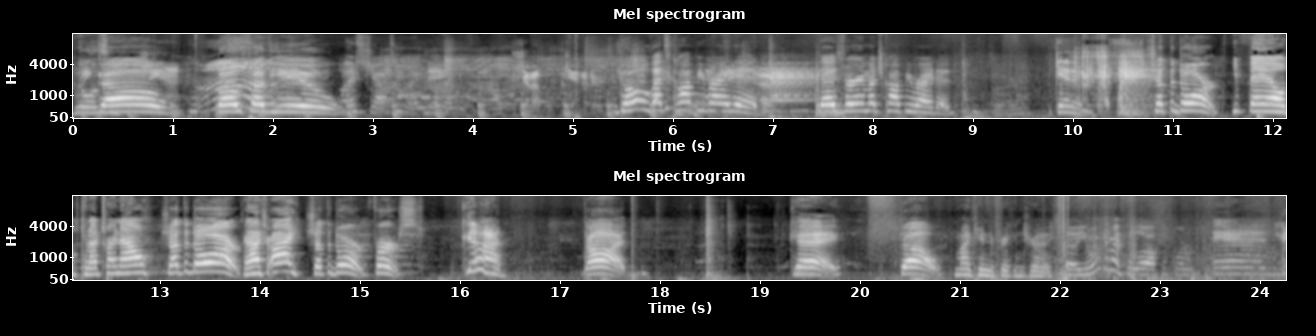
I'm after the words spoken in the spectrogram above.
Go, both of you. Shut up, janitor. Go. That's copyrighted. That is very much copyrighted. Get him. Shut the door. You failed. Can I try now? Shut the door. Can I try? Shut the door first. God! God. Okay. Go. My turn to freaking try. Uh, you want to get my pillow off before? And you.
